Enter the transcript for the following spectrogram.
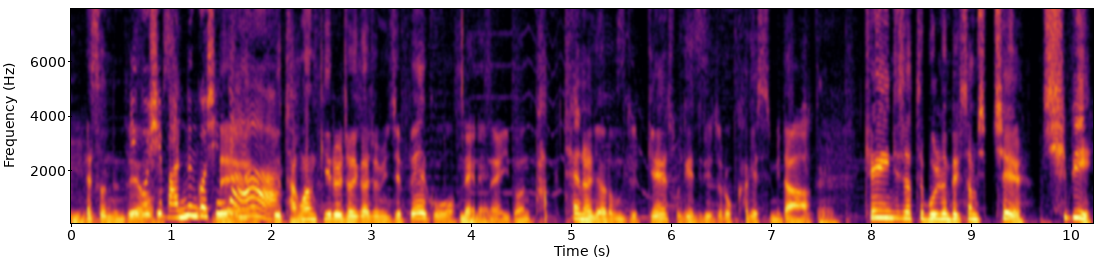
음. 했었는데요. 이것이 맞는 것인가? 네, 그 당황기를 저희가 좀 이제 빼고. 네, 이번 탑 10을 여러분들께 소개해드리도록 하겠습니다. 네. K 인디 차트 볼륨 137 10위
